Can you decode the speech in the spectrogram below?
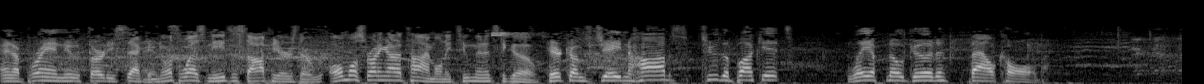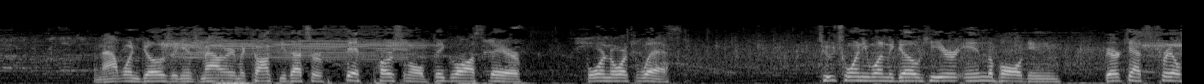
and a brand new 30 seconds. And Northwest needs to stop here as they're almost running out of time. Only two minutes to go. Here comes Jaden Hobbs to the bucket. Layup no good. Foul called. And that one goes against Mallory McConkey. That's her fifth personal. Big loss there for Northwest. 221 to go here in the ball game. Bearcats trail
